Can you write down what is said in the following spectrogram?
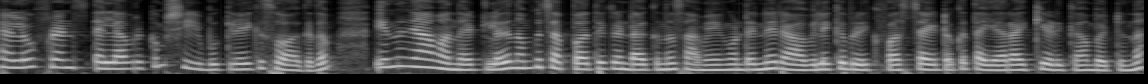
ഹലോ ഫ്രണ്ട്സ് എല്ലാവർക്കും ഷീ ബുക്കിലേക്ക് സ്വാഗതം. ഇന്ന് ഞാൻ വന്നിട്ടുള്ളത് നമുക്ക് ചപ്പാത്തിയൊക്കെ ഉണ്ടാക്കുന്ന സമയം കൊണ്ട് തന്നെ രാവിലെയൊക്കെ ബ്രേക്ക്ഫാസ്റ്റ് ആയിട്ടൊക്കെ തയ്യാറാക്കി എടുക്കാൻ പറ്റുന്ന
